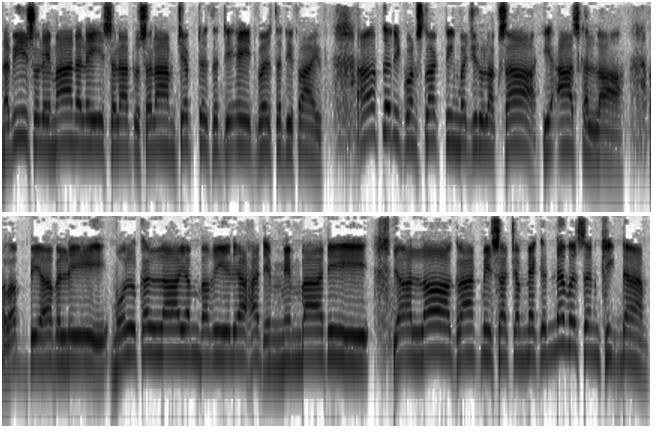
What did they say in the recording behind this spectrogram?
Nabi Sulaiman alayhi salatu salam, chapter 38, verse 35. After reconstructing Masjidul Aqsa, he asked Allah, Rabbi abli ahadim min badi. Ya Allah, grant me such a magnificent kingdom.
